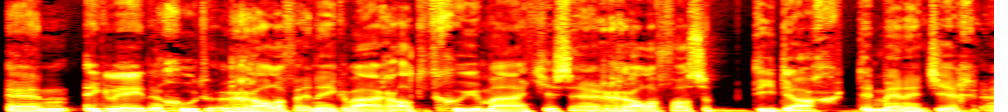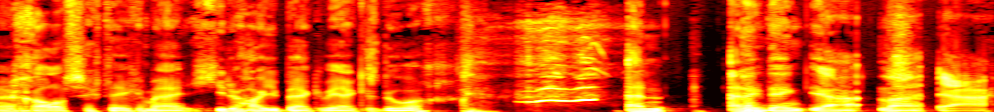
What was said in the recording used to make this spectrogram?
En ik weet nog goed, Ralf en ik waren altijd goede maatjes. En Ralf was op die dag de manager. En Ralf zegt tegen mij, Guido, hou je bek, werk eens door. en, en ik denk, ja, nou ja,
